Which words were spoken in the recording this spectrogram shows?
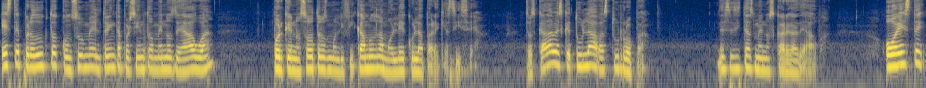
este producto consume el 30% menos de agua porque nosotros modificamos la molécula para que así sea. Entonces, cada vez que tú lavas tu ropa, necesitas menos carga de agua. O este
